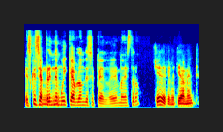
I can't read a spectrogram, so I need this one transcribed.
Es que se aprende muy cabrón de ese pedo, ¿eh, maestro? Sí, definitivamente.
